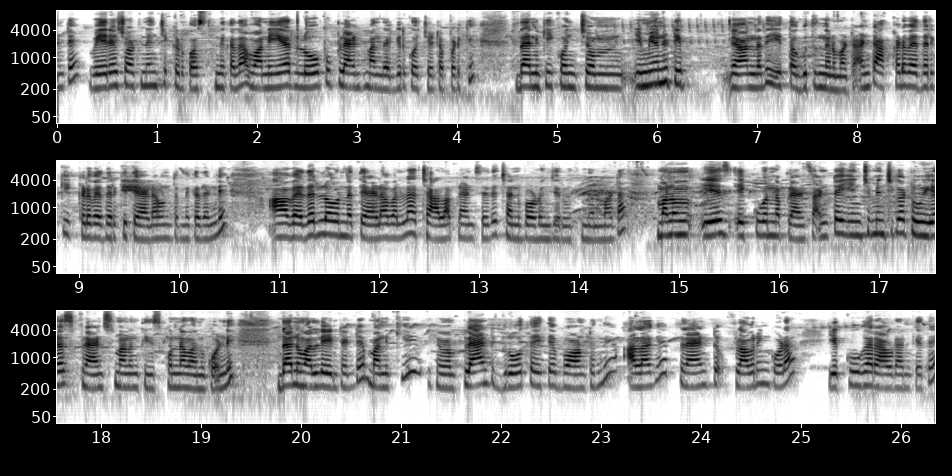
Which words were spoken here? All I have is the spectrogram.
అంటే వేరే చోట నుంచి ఇక్కడికి వస్తుంది కదా వన్ ఇయర్ లోపు ప్లాంట్ మన దగ్గరికి వచ్చేటప్పటికి దానికి కొంచెం ఇమ్యూనిటీ అన్నది తగ్గుతుందనమాట అంటే అక్కడ వెదర్కి ఇక్కడ వెదర్కి తేడా ఉంటుంది కదండి. ఆ వెదర్లో ఉన్న తేడా వల్ల చాలా ప్లాంట్స్ అయితే చనిపోవడం జరుగుతుందనమాట మనం ఏజ్ ఎక్కువ ఉన్న ప్లాంట్స్ అంటే ఇంచుమించుగా టూ ఇయర్స్ ప్లాంట్స్ మనం తీసుకున్నాం అనుకోండి దానివల్ల ఏంటంటే మనకి ప్లాంట్ గ్రోత్ అయితే బాగుంటుంది. అలాగే ప్లాంట్ ఫ్లవరింగ్ కూడా ఎక్కువగా రావడానికైతే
